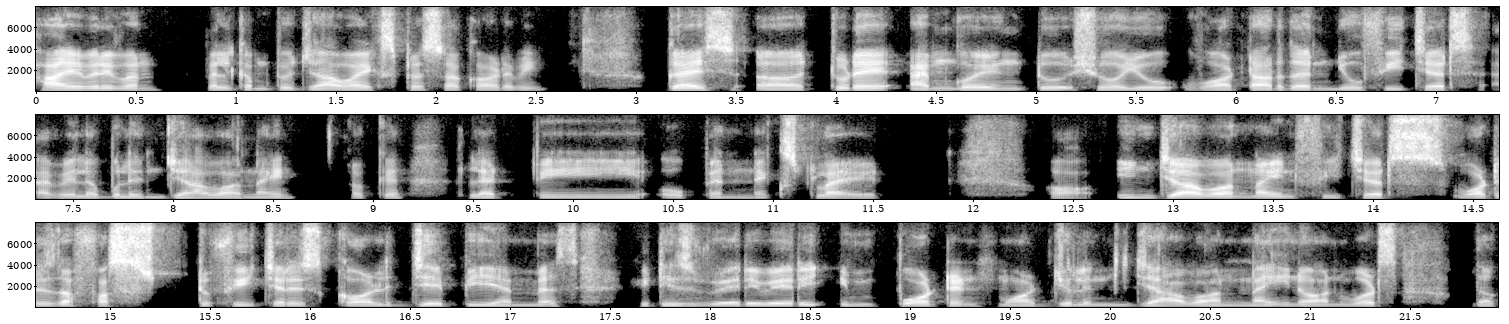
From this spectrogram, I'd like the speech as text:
Hi everyone, welcome to Java Express Academy. Guys, uh, today I'm going to show you what are the new features available in Java 9. Okay, let me open next slide. Uh, in Java 9 features, what is the first feature is called JPMS. It is very, very important module in Java 9 onwards. The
